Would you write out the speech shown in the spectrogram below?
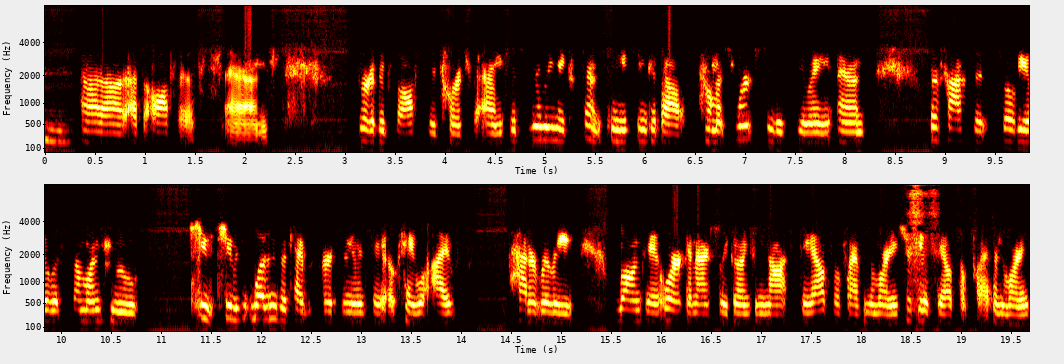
Mhm. uh, at the office and sort of exhausted towards the end, which really makes sense when you think about how much work she was doing and the fact that Sylvia was someone who she she was, wasn't the type of person who would say, okay, well I've had a really long day at work. I'm actually going to not stay out till five in the morning. She's going to stay out till five in the morning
